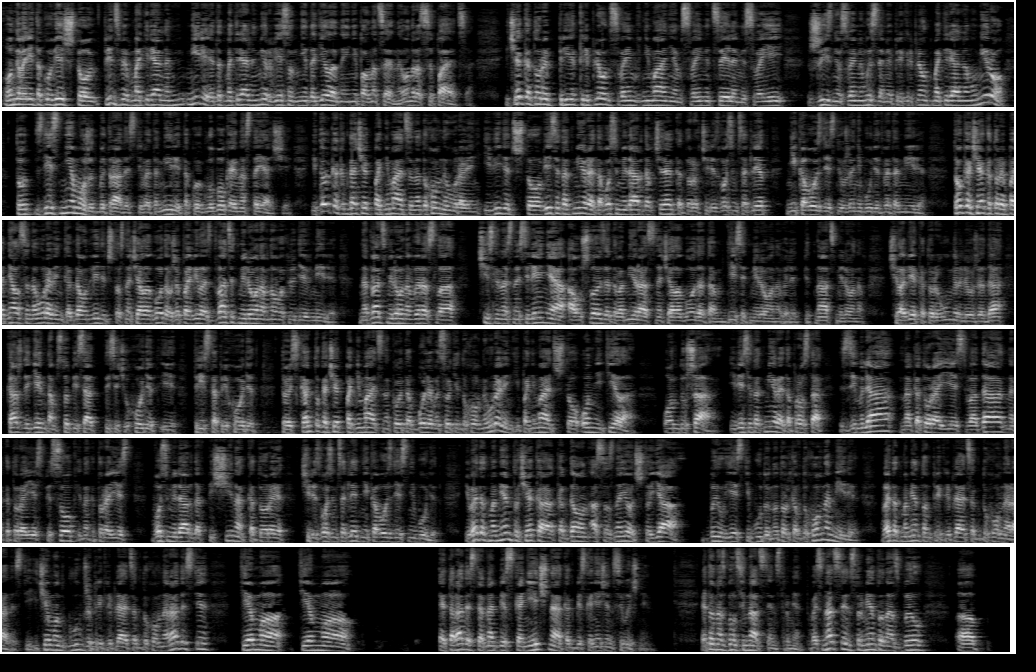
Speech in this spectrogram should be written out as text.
Он говорит такую вещь, что в принципе в материальном мире, этот материальный мир весь он недоделанный и неполноценный, он рассыпается. И человек, который прикреплен своим вниманием, своими целями, своей жизнью, своими мыслями прикреплен к материальному миру, то здесь не может быть радости в этом мире, такой глубокой и настоящей. И только когда человек поднимается на духовный уровень и видит, что весь этот мир это 8 миллиардов человек, которых через 80 лет никого здесь уже не будет в этом мире. Только человек, который поднялся на уровень, когда он видит, что с начала года уже появилось 20 миллионов новых людей в мире. На 20 миллионов выросла численность населения, а ушло из этого мира с начала года там 10 миллионов или 15 миллионов человек, которые умерли уже, да, каждый день там 150 тысяч уходит и 300 приходит. То есть, как только человек поднимается на какой-то более высокий духовный уровень и понимает, что он не тело, он душа. И весь этот мир это просто земля, на которой есть вода, на которой есть песок и на которой есть 8 миллиардов песчинок, которые через 80 лет никого здесь не будет. И в этот момент у человека, когда он осознает, что я был, есть и буду, но только в духовном мире, в этот момент он прикрепляется к духовной радости. И чем он глубже прикрепляется к духовной радости, тем, тем эта радость, она бесконечная, как бесконечен Всевышний. Это у нас был 17 инструмент. 18 инструмент у нас был э,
